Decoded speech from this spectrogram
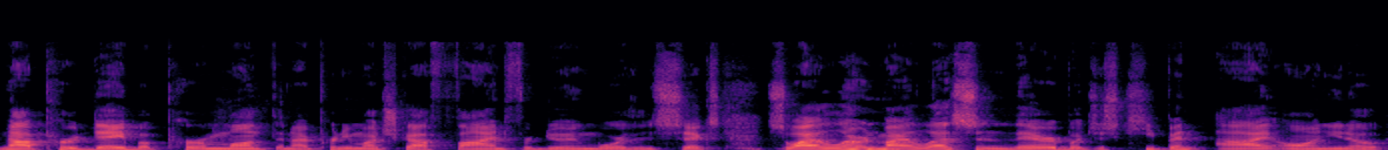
not per day, but per month, and I pretty much got fined for doing more than six. So I learned my lesson there, but just keep an eye on, you know,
